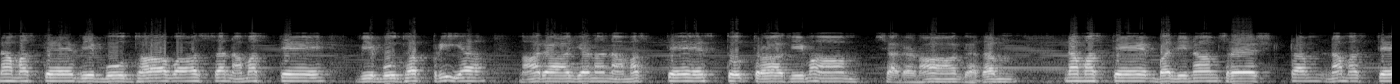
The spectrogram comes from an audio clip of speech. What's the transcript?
नमस्ते विबुधावास नमस्ते विबुधप्रिय नारायण नमस्ते मां शरणागतम्। नमस्ते बलिनां श्रेष्ठं नमस्ते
